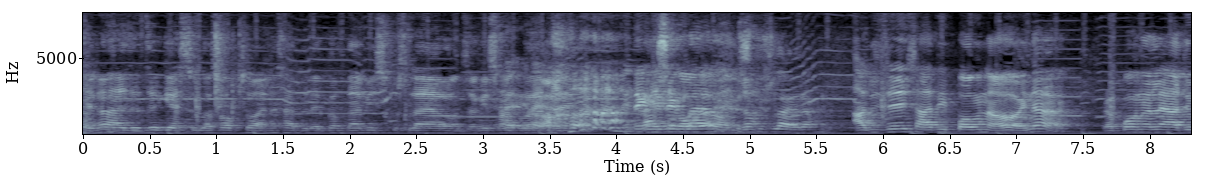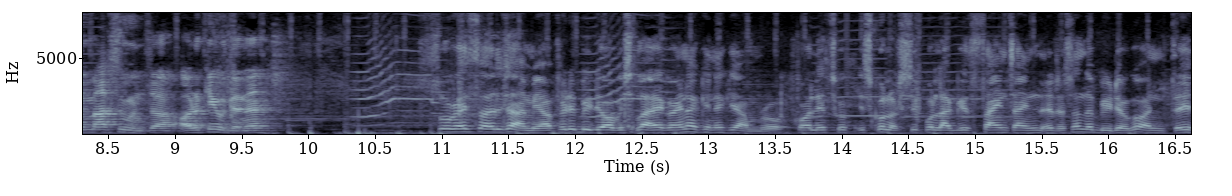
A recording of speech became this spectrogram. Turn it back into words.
थिएन अहिले चाहिँ ग्यास चुल्हा सब छ होइन? साथीले एकदम दामी इस्कुस लगाएर हुन्छ कि साग लगाएर आज चाहिँ साथी पाहुना हो होइन? र पाहुनालाई आज मासु हुन्छ अरू केही हुँदैन। सो गाइस अहिले चाहिँ हामी फेरि भिडियो अफिस लागेको होइन? किनकि हाम्रो कलेजको स्कलरसिपको लागि साइन चाहिँदो रहेछ नि त भिडियोको अनि त्यही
